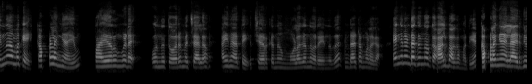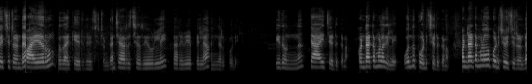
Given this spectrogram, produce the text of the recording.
ഇന്ന് നമുക്കേ കപ്പളങ്ങായും പയറും കൂടെ ഒന്ന് തോരൻ വെച്ചാലോ? അതിനകത്തെ ചേർക്കുന്ന മുളക് എന്ന് പറയുന്നത് ഉണ്ടാട്ട മുളക എങ്ങനെ ഉണ്ടാക്കുന്ന കാൽ ഭാഗം മതിയെ കപ്പളങ്ങ എല്ലാം അരിഞ്ഞു വെച്ചിട്ടുണ്ട്. പയറും ഇതാക്കി അരിഞ്ഞു വെച്ചിട്ടുണ്ട്. അഞ്ചാറ് ചെറിയുള്ളി കറിവേപ്പില മഞ്ഞൾപ്പൊടി. ഇതൊന്ന് ചായച്ചെടുക്കണം. കൊണ്ടാട്ടമുളകില്ലേ? ഒന്ന് പൊടിച്ചെടുക്കണം. കൊണ്ടാട്ടമുളക് പൊടിച്ചു വെച്ചിട്ടുണ്ട്.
